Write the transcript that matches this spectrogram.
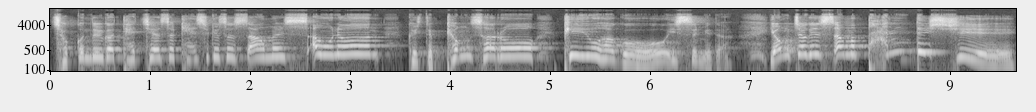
적군들과 대치해서 계속해서 싸움을 싸우는 그리스도 병사로 비유하고 있습니다. 영적인 싸움은 반드시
